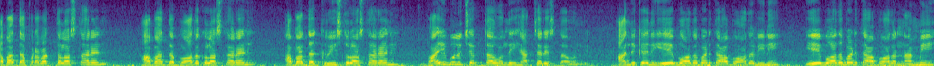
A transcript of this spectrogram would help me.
అబద్ధ ప్రవక్తలు వస్తారని అబద్ధ బోధకులు వస్తారని అబద్ధ క్రీస్తులు వస్తారని బైబిల్ చెప్తా ఉంది హెచ్చరిస్తూ ఉంది. అందుకని ఏ బోధ పడితే ఆ బోధ విని ఏ బోధ పడితే ఆ బోధ నమ్మి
